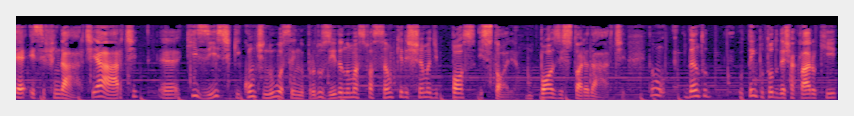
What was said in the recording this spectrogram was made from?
é esse fim da arte? É a arte é, que existe, que continua sendo produzida numa situação que ele chama de pós-história, um pós-história da arte. Então, Danto o tempo todo deixa claro que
